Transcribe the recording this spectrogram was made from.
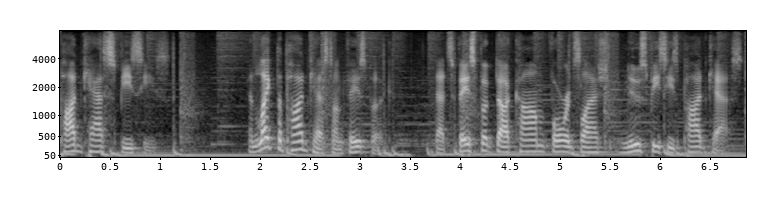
Podcast Species. And like the podcast on Facebook. That's facebook.com forward slash New Species Podcast.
